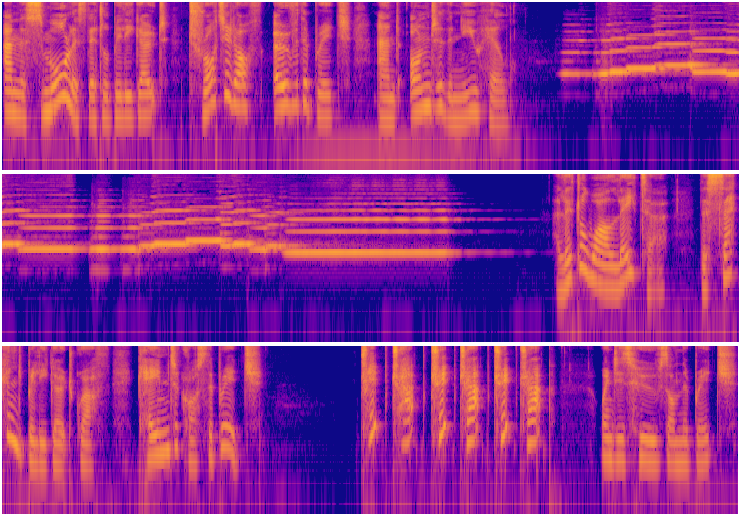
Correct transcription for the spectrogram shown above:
And the smallest little billy goat trotted off over the bridge and onto the new hill. A little while later, the second billy goat Gruff came to cross the bridge. Trip trap, trip trap, trip trap, went his hooves on the bridge.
